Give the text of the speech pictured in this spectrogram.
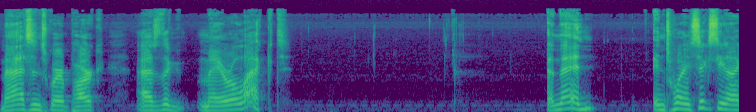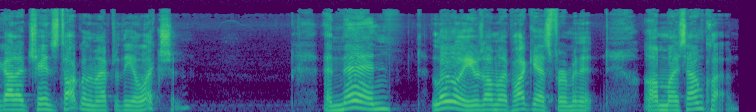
Madison Square Park as the mayor elect. And then in 2016, I got a chance to talk with him after the election. And then, literally, he was on my podcast for a minute on my SoundCloud.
